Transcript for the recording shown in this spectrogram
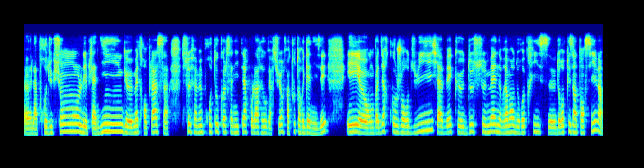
la production, les plannings, mettre en place ce fameux protocole sanitaire pour la réouverture, enfin tout organiser. Et on va dire qu'aujourd'hui, avec deux semaines vraiment de reprise, de reprise intensive.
